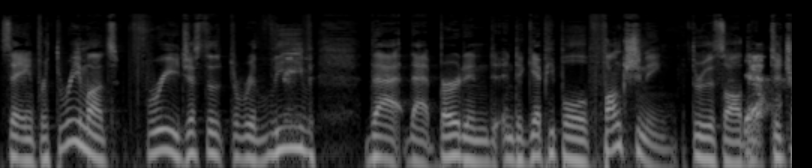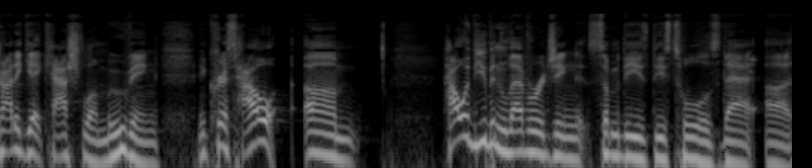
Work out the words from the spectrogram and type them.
saying for three months free just to, to relieve that that burden and to get people functioning through this all, yeah. to, to try to get cash flow moving. And Chris, how um how have you been leveraging some of these these tools that uh,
